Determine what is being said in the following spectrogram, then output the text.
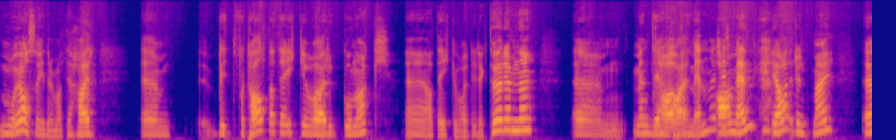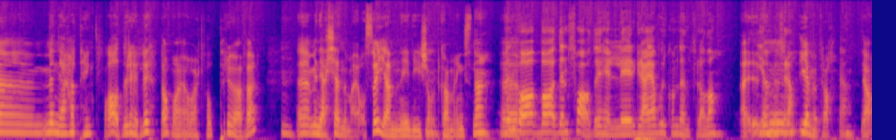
må jo også innrømme at jeg har blitt fortalt at jeg ikke var god nok. Uh, at jeg ikke var direktøremne. Um, men det av har menn, eller? Av menn, ja, rundt meg. Uh, men jeg har tenkt fader heller, da må jeg i hvert fall prøve. Mm. Uh, men jeg kjenner meg også igjen i de mm. Uh, men hva, hva, den fader heller-greia, hvor kom den fra, da? Hjemmefra? Den, hjemmefra, ja. ja.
